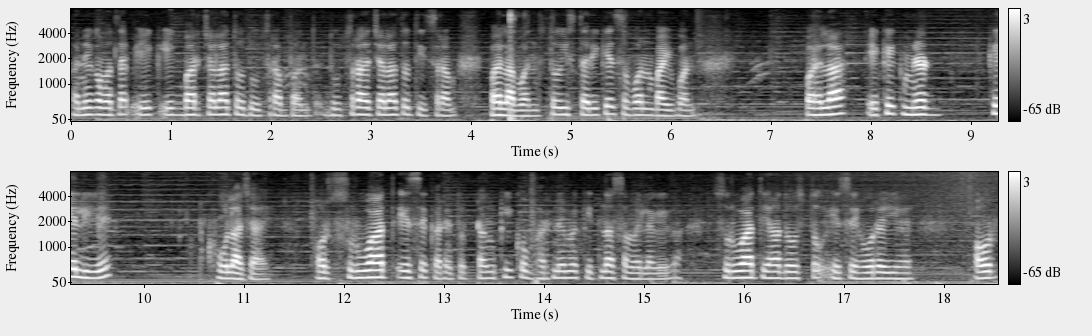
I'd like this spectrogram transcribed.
करने का मतलब एक एक बार चला तो दूसरा बंद, दूसरा चला तो तीसरा, पहला बंद। तो इस तरीके से वन बाय वन पहला एक एक मिनट के लिए खोला जाए और शुरुआत ऐसे करें। तो टंकी को भरने में कितना समय लगेगा? शुरुआत यहाँ दोस्तों ऐसे हो रही है और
